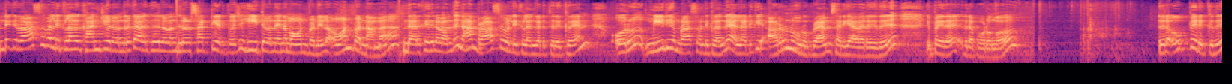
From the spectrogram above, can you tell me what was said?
இன்றைக்கு ராசவள்ளி கிழங்கு காஞ்சியோட வந்திருக்கு. அதுக்கு இதில் வந்து ஒரு சட்டி எடுத்து வச்சு ஹீட்டை வந்து என்ன ஆன் பண்ணல ஆன் பண்ணாமல் இந்த இருக்கு இதில் வந்து நான் ராசவள்ளி கிழங்கு எடுத்திருக்கிறேன். ஒரு மீடியம் ராசவள்ளி கிழங்கு எல்லாத்துக்கும் அறுநூறு கிராம் சரியாக வருது இப்போ இதை இதில் போடுங்க. இதில் உப்பு இருக்குது.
